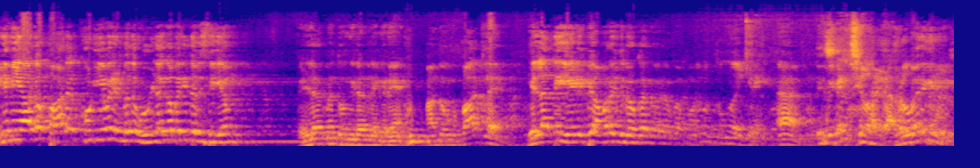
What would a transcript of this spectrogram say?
இனிமையாக பாடக்கூடியவர் என்பது உள்ளக பறித்த விஷயம். எல்லாருமே தூங்கிட்டாரு நினைக்கிறேன். அந்த உங்க பாட்டுல எல்லாத்தையும் எழுப்பி அமர்ந்து உட்கார்ந்து. தூங்க வைக்கிறேன். வருகிறேன்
